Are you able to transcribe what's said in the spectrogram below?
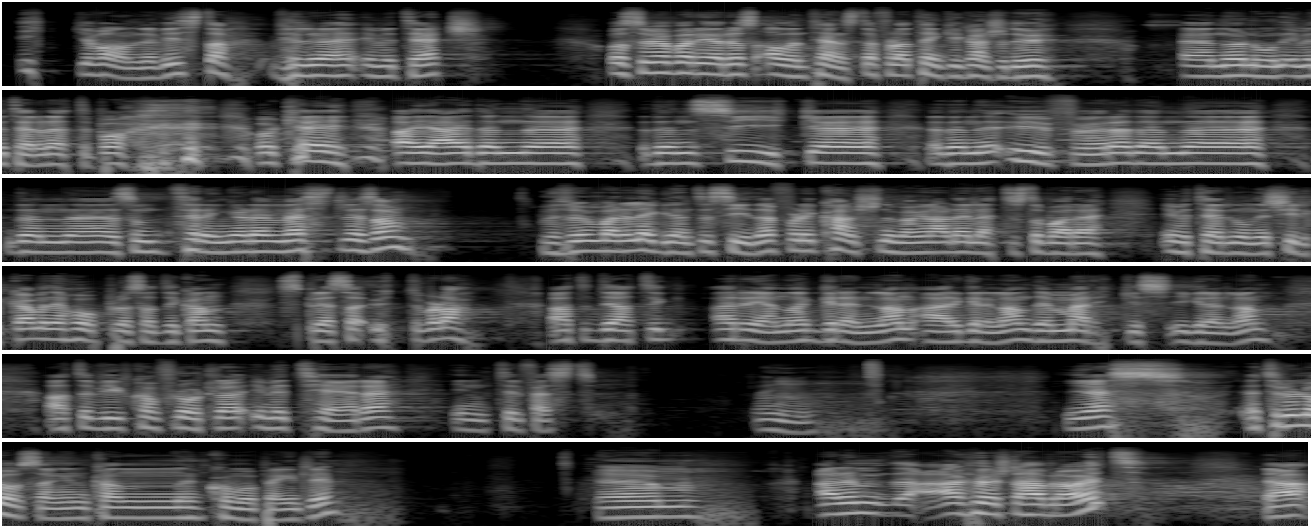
ikke vanligvis da, ville invitert. Og så vil jeg bare gjøre oss alle en tjeneste, for da tenker kanskje du eh, når noen inviterer deg etterpå OK, er jeg den, eh, den syke, den uføre, den, eh, den, som trenger det mest, liksom? Men så vi må bare legge den til side, fordi kanskje noen ganger er det lettest å bare invitere noen i kirka, men jeg håper også at det kan spre seg utover. da. At det at Arena Grenland er Grenland, det merkes i Grenland. At vi kan få lov til å invitere inn til fest. Mm. Yes. Jeg tror lovsangen kan komme opp, egentlig. Um, er det, er, høres det her bra ut? Ja.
